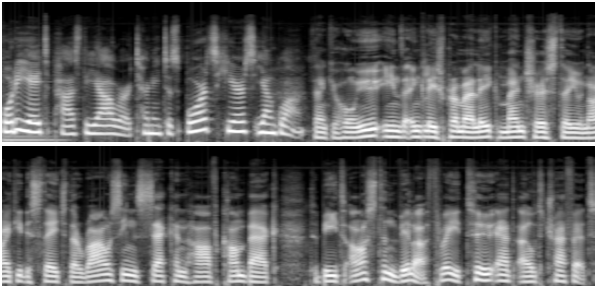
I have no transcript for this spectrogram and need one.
48 past the hour. Turning to sports, here's Yang Guang. Thank you, Hong Yu. In the English Premier League, Manchester United staged a rousing second half comeback to beat Aston Villa 3 2 at Old Trafford.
